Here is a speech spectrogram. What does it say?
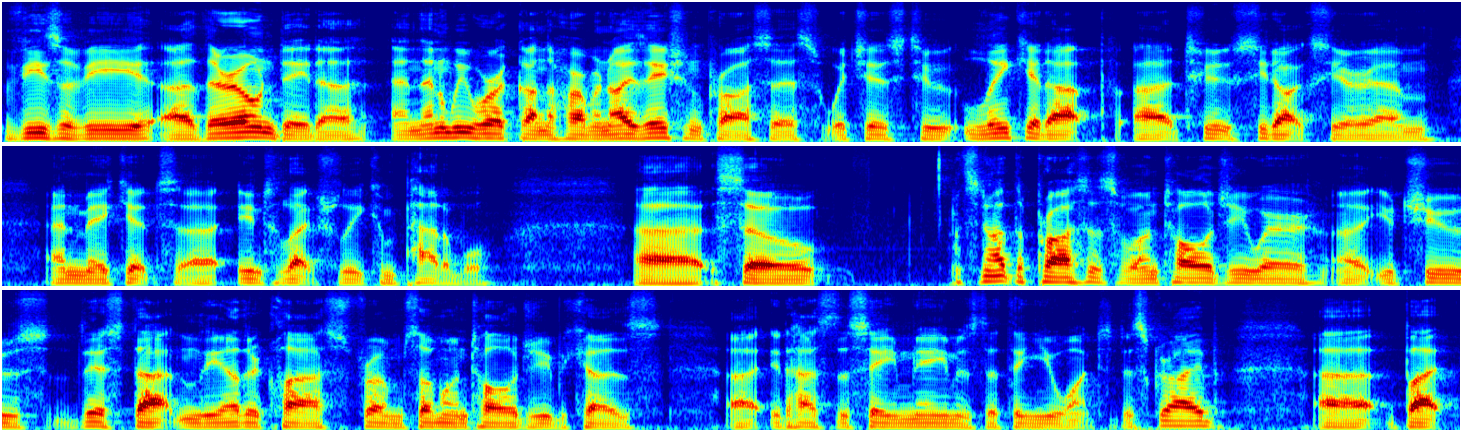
vis-a-vis -vis, uh, their own data, and then we work on the harmonization process, which is to link it up uh, to CIDOC CRM and make it uh, intellectually compatible. Uh, so it's not the process of ontology where uh, you choose this, that, and the other class from some ontology because uh, it has the same name as the thing you want to describe, but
